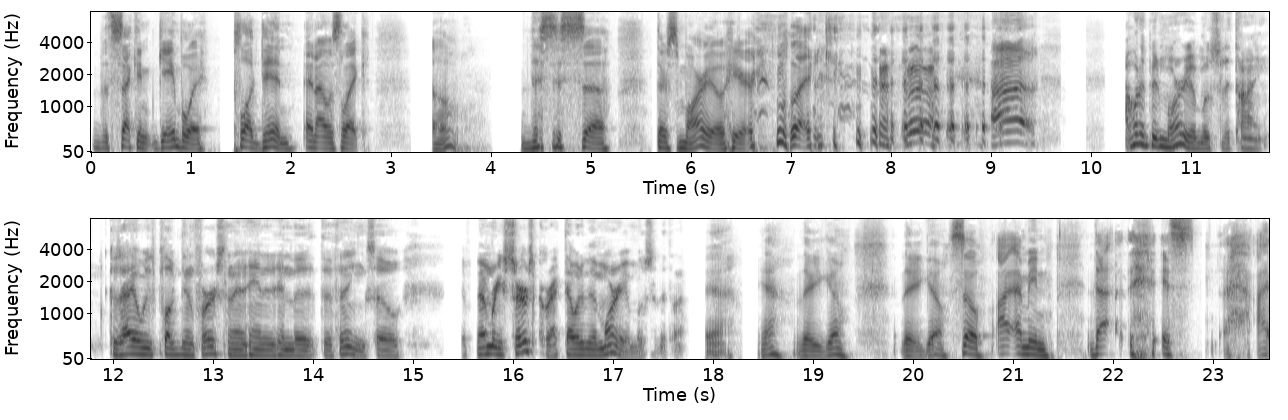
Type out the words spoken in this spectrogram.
the second game boy plugged in and i was like oh this is uh there's mario here like uh, I would have been Mario most of the time because I always plugged in first and then handed him the, the thing. So if memory serves correct, I would have been Mario most of the time. yeah yeah there you go. There you go. So i i mean that it's i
